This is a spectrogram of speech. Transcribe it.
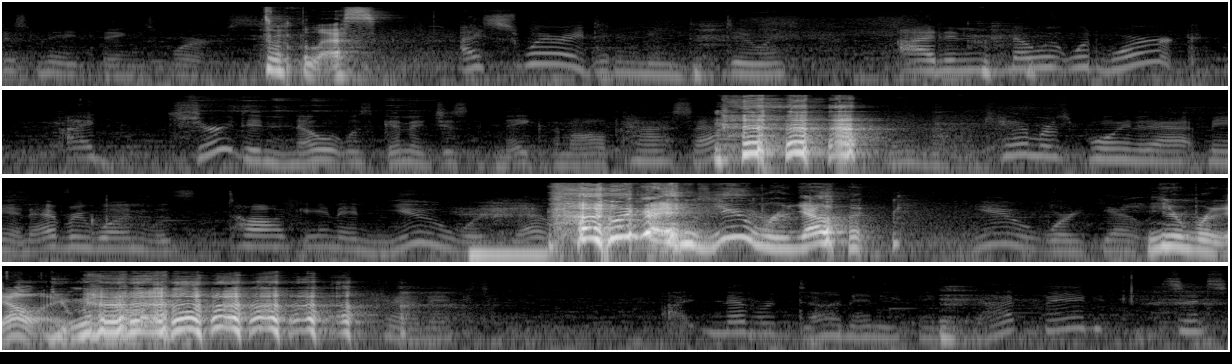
just made things worse. Bless. I swear I didn't mean to do it. I didn't know it would work. I sure didn't know it was gonna just make them all pass out. cameras pointed at me and everyone was talking and you were yelling. and you were yelling. You were yelling. You were yelling. Panicked. I'd never done anything that big since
